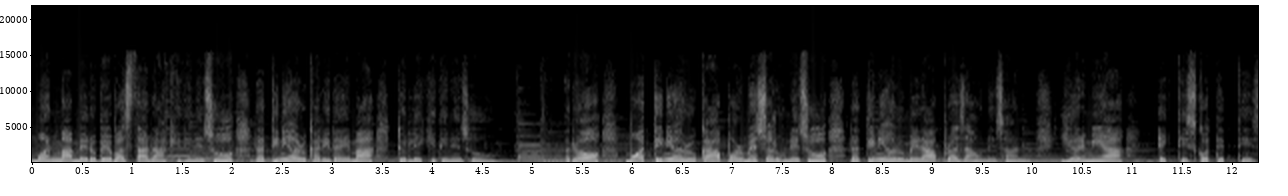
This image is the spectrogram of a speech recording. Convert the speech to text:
मनमा मेरो व्यवस्था राखिदिनेछु र तिनीहरूका हृदयमा त्यो लेखिदिनेछु। र म तिनीहरूका परमेश्वर हुनेछु र तिनीहरू मेरा प्रजा हुनेछन्। यर्मिया एकतिसको तेत्तिस।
